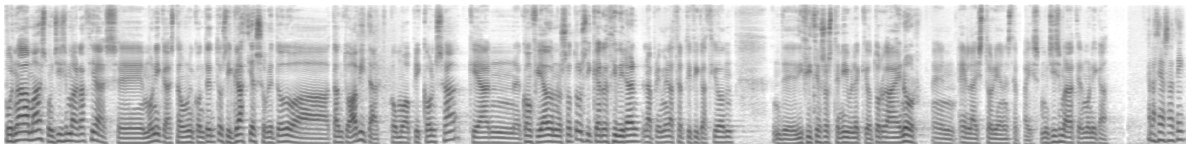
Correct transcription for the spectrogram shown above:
Pues nada más, muchísimas gracias eh, Mónica, estamos muy contentos y gracias sobre todo a tanto a Habitat como a Priconsa que han confiado en nosotros y que recibirán la primera certificación de edificio sostenible que otorga ENOR en, en la historia en este país. Muchísimas gracias Mónica. Gracias a ti.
